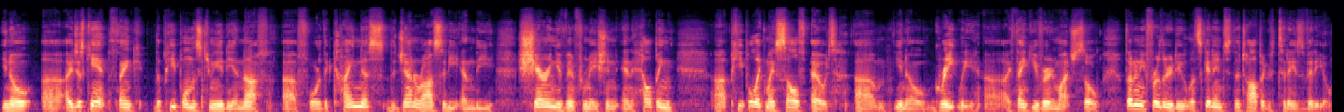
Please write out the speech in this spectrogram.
you know, uh, I just can't thank the people in this community enough uh, for the kindness, the generosity, and the sharing of information and helping uh, people like myself out, um, you know, greatly. Uh, I thank you very much. So without any further ado, let's get into the topic of today's video.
